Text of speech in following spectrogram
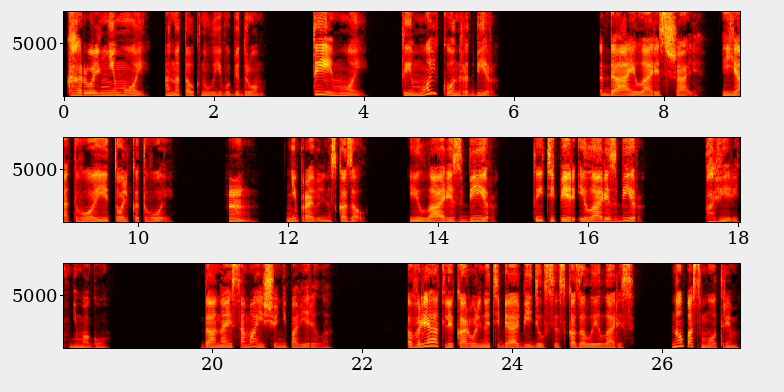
«Король не мой», — она толкнула его бедром. «Ты мой. Ты мой, Конрад Бир?» «Да, Ларис Шаль. Я твой и только твой». «Хм, Неправильно сказал. «Иларис Бир! Ты теперь Иларис Бир!» Поверить не могу. Да она и сама еще не поверила. «Вряд ли король на тебя обиделся», — сказала Иларис. «Но посмотрим.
